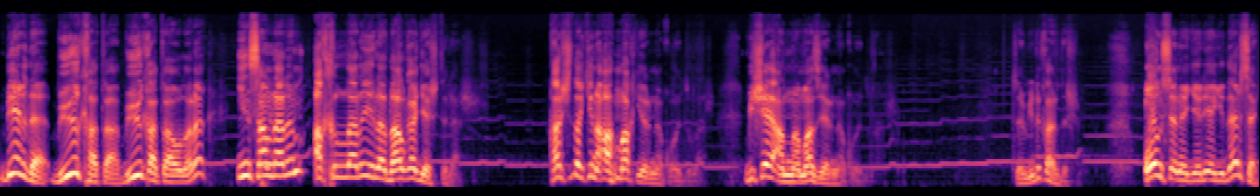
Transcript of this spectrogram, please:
Bir de büyük hata, büyük hata olarak insanların akıllarıyla dalga geçtiler. Karşıdakini ahmak yerine koydular bir şey anlamaz yerine koydular. Sevgili kardeşim, 10 sene geriye gidersek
